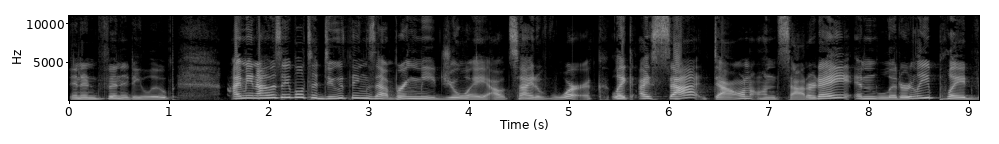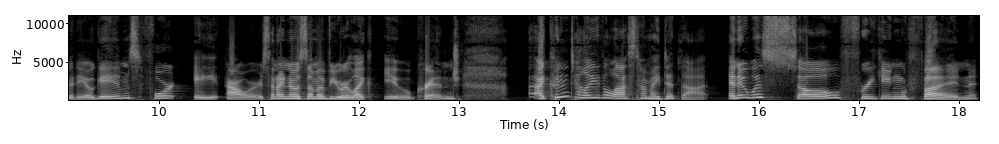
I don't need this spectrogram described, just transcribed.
an infinity loop. I mean, I was able to do things that bring me joy outside of work. Like, I sat down on Saturday and literally played video games for eight hours. And I know some of you are like, ew, cringe. I couldn't tell you the last time I did that. And it was so freaking fun.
